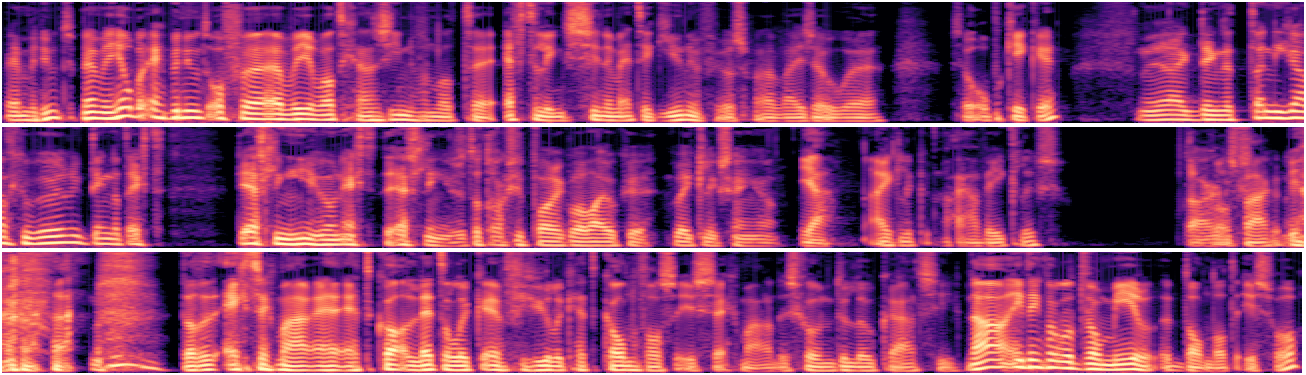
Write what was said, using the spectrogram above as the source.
Ben benieuwd. Ben heel erg benieuwd of we er weer wat gaan zien van dat eh, Efteling Cinematic Universe waar wij zo, eh, zo op kikken. Ja, ik denk dat dat niet gaat gebeuren. Ik denk dat echt de Efteling hier gewoon echt de Efteling is. Het attractiepark waar wij ook eh, wekelijks heen gaan. Ja, eigenlijk nou ja, wekelijks. Dagelijks. vaker. Ja. dat het echt zeg maar het letterlijk en figuurlijk het canvas is zeg maar. Dus gewoon de locatie. Nou, ik denk wel dat het wel meer dan dat is hoor.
